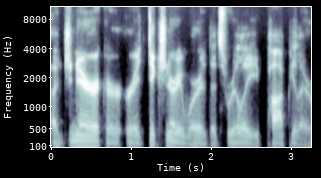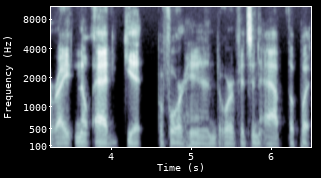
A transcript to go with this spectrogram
a generic or, or a dictionary word that's really popular, right? And they'll add Git beforehand, or if it's an app, they'll put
